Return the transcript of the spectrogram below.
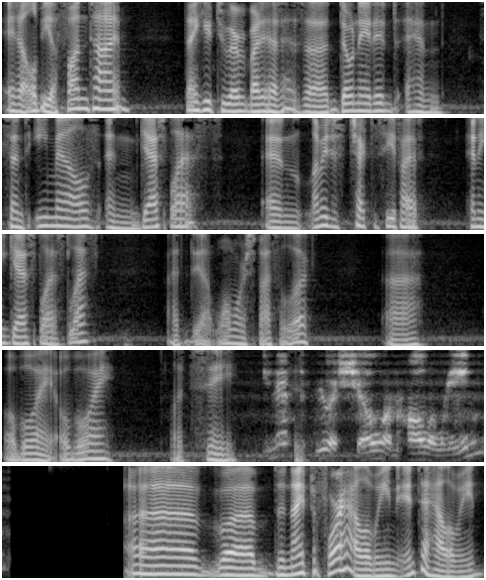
It'll be a fun time. Thank you to everybody that has uh, donated and sent emails and gas blasts. And let me just check to see if I have any gas blast left. I got one more spot to look. Uh, oh boy, oh boy. Let's see. You have to do a show on Halloween? Uh, uh, the night before Halloween into Halloween.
